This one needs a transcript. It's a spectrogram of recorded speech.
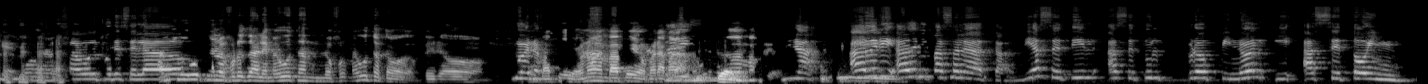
que bueno, ya voy por ese A mí me lado. gustan los frutales, me gustan los me gusta todo, pero Bueno, Mbappeo, no Mbappeo, pará, pará. No. Mira, Adri, Adri pasa la data. Diacetil, acetul propinol y acetoin.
